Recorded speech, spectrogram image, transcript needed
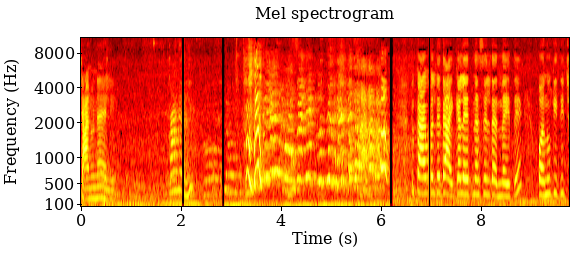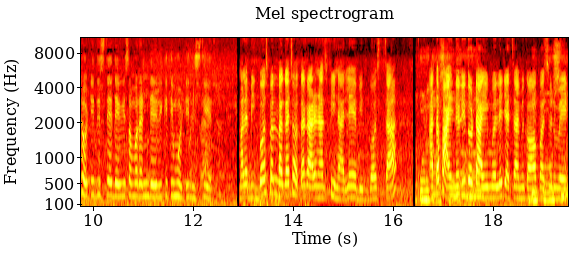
चानू नाही आली. काय नाही? तू काय बोलते ते ऐकायला येत नसेल त्यांना इथे. पनू किती छोटी दिसते देवी समोर आणि देवी किती मोठी दिसते मला बिग बॉस पण बघायचा होता कारण आज फिनाले आहे बिग बॉसचा आता फायनली तो टाइम आले ज्याचा आम्ही केव्हापासून वेट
